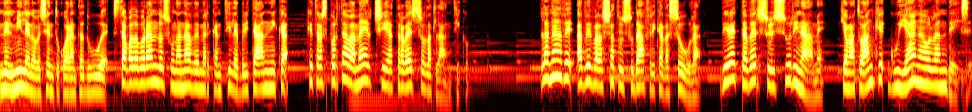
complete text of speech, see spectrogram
Nel 1942 stava lavorando su una nave mercantile britannica che trasportava merci attraverso l'Atlantico. La nave aveva lasciato il Sudafrica da sola, diretta verso il Suriname, chiamato anche Guyana olandese.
